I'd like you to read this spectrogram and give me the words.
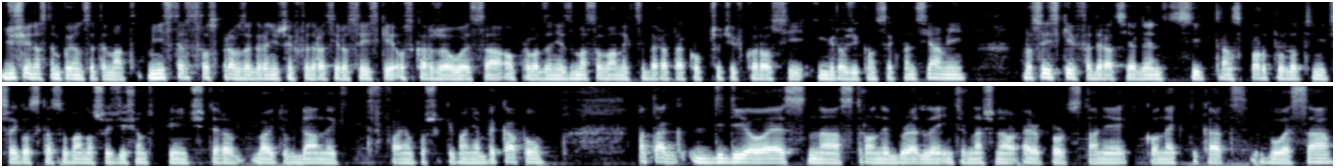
Dzisiaj następujące tematy. Ministerstwo Spraw Zagranicznych Federacji Rosyjskiej oskarża USA o prowadzenie zmasowanych cyberataków przeciwko Rosji i grozi konsekwencjami. W Rosyjskiej Federacji Agencji Transportu Lotniczego skasowano 65 terabajtów danych, trwają poszukiwania backupu. Atak DDoS na strony Bradley International Airport w stanie Connecticut w USA.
